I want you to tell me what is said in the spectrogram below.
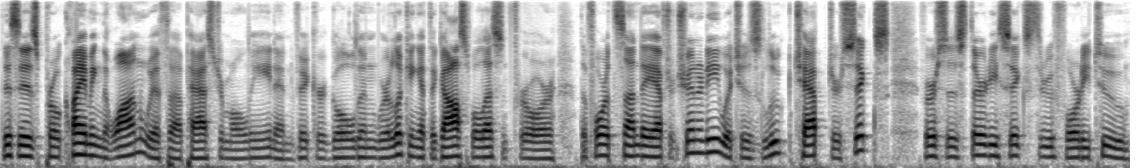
This is Proclaiming the One with uh, Pastor Moline and Vicar Golden. We're looking at the gospel lesson for the fourth Sunday after Trinity, which is Luke chapter 6, verses 36 through 42.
